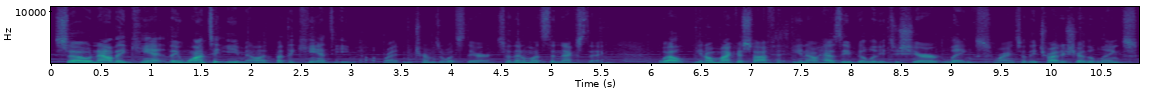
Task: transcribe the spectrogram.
So now they can't, they want to email it, but they can't email it, right, in terms of what's there. So then what's the next thing? Well, you know, Microsoft, you know, has the ability to share links, right? So they try to share the links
